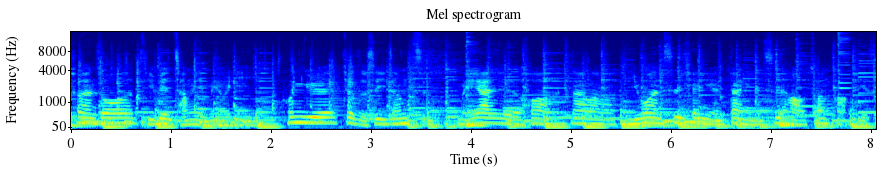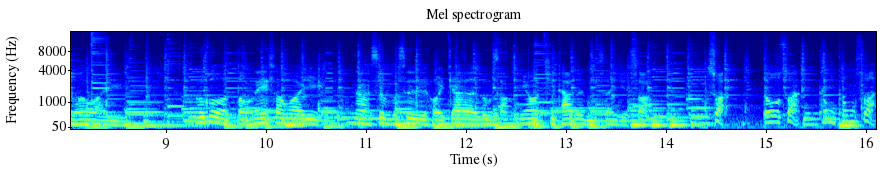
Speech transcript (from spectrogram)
虽然说，即便藏也没有意义，婚约就只是一张纸。没爱的话，那么一万四千元带你吃好穿好也是会外遇。如果抖内算外遇，那是不是回家的路上瞄其他的女生也算？算，都算，通通算。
